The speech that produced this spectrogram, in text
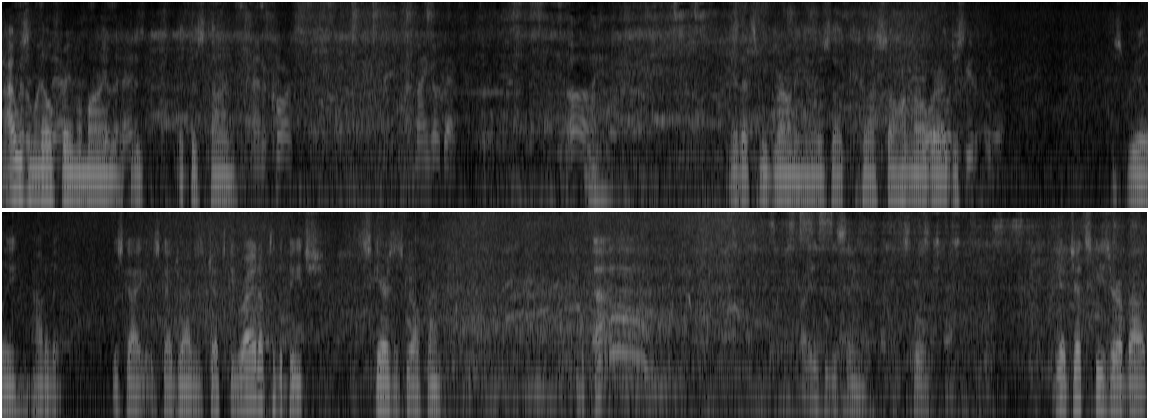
I was in no frame of mind at this at this time. And of course, Mango Deck. I, Oh, yeah, that's me groaning. I was like uh, so hungover. I just just really out of it. This guy this guy drives his jet ski right up to the beach, scares his girlfriend. Ah! Right into the sand. Cool. Yeah, jet skis are about,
